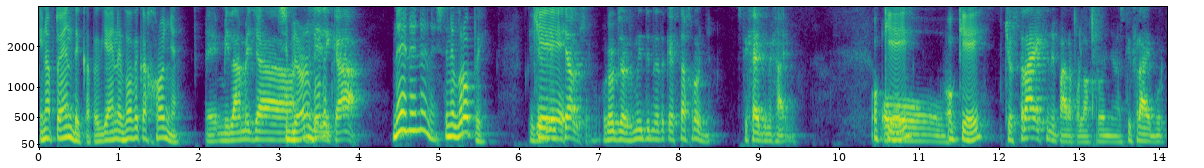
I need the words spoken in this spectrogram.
Είναι από το 11, παιδιά. Είναι 12 χρόνια. Ε, μιλάμε για Συμπληρώνει 12. γενικά. Ναι, ναι, ναι, ναι στην Ευρώπη. Γιατί έχει κι άλλους. Ο Ρότζερς Σμιτ είναι 17 χρόνια στη Χάιντενχάιμ. Οκ. Ο- Οκ. Και ο Στράιχ είναι πάρα πολλά χρόνια στη Φράιμπουργκ.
